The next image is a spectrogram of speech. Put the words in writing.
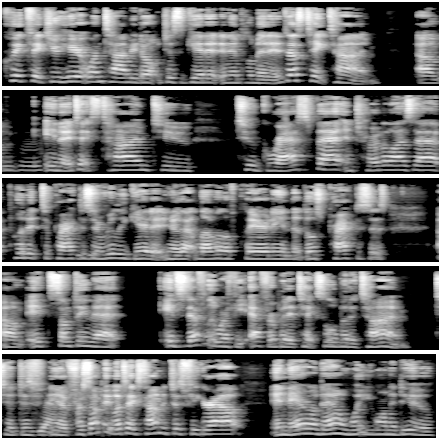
quick fix. You hear it one time, you don't just get it and implement it. It does take time. Um, mm-hmm. You know, it takes time to to grasp that, internalize that, put it to practice, mm-hmm. and really get it. You know, that level of clarity and that those practices. Um, it's something that it's definitely worth the effort, but it takes a little bit of time to just, yeah. you know, for some people, it takes time to just figure out and narrow down what you want to do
